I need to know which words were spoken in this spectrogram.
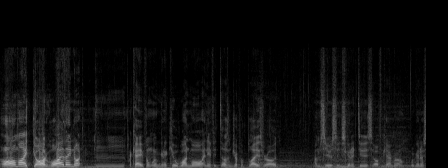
Oh my god, why are they not... Mm, okay, if I'm, I'm going to kill one more, and if it doesn't drop a blaze rod, I'm seriously just going to do this off camera. We're going to...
